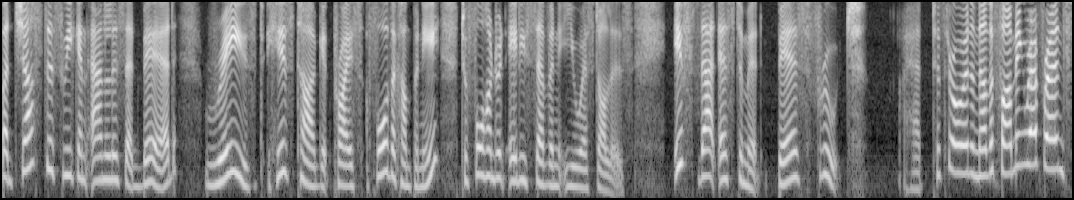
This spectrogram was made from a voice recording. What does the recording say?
but just this week, an analyst at Baird raised his target price for the company to 487 US dollars. If that estimate bears fruit, I had to throw in another farming reference.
